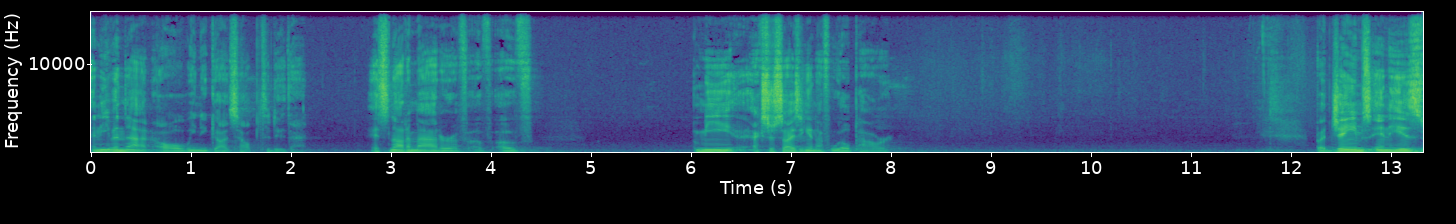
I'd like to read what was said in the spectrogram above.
and even that oh we need god's help to do that it's not a matter of, of, of me exercising enough willpower But James, in his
